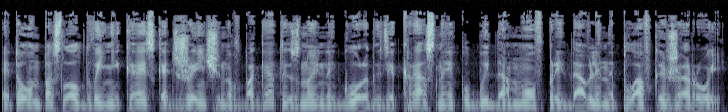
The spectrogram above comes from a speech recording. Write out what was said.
Это он послал двойника искать женщину в богатый знойный город, где красные кубы домов придавлены плавкой жарой,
